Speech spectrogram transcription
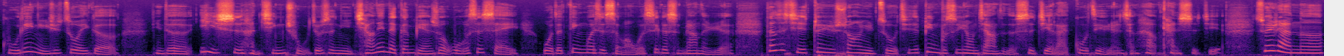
鼓励你去做一个你的意识很清楚，就是你强烈的跟别人说我是谁，我的定位是什么，我是一个什么样的人。但是其实对于双鱼座，其实并不是用这样子的世界来过自己的人生，还有看世界。虽然呢，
